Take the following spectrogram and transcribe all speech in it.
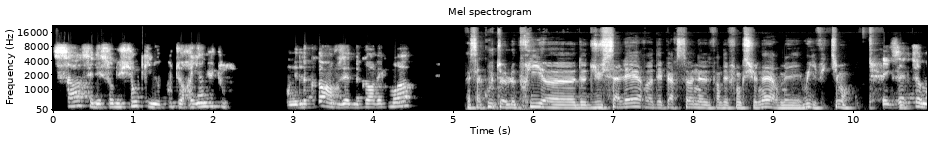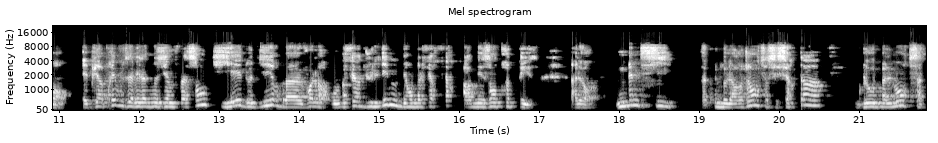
ça, c'est des solutions qui ne coûtent rien du tout. On est d'accord hein, Vous êtes d'accord avec moi? Ça coûte le prix euh, de, du salaire des personnes, enfin des fonctionnaires, mais oui, effectivement. Exactement. Et puis après, vous avez la deuxième façon qui est de dire, ben voilà, on va faire du LIM, mais on va le faire faire par des entreprises. Alors, même si ça coûte de l'argent, ça c'est certain, hein, globalement, ça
